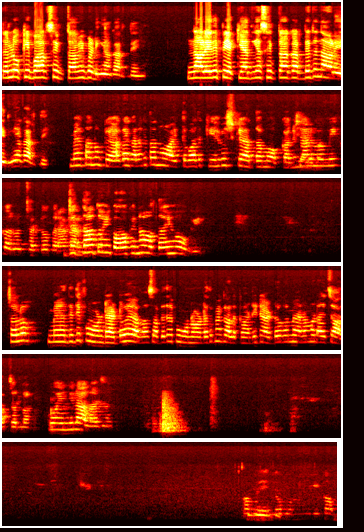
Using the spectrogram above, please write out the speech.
ਤੇ ਲੋਕੀ ਬਾਹਰ ਸਿਫਤਾਂ ਵੀ ਬੜੀਆਂ ਕਰਦੇ ਜੀ ਨਾਲੇ ਇਹਦੇ ਪੇਕਿਆਂ ਦੀਆਂ ਸਿਫਤਾਂ ਕਰਦੇ ਤੇ ਨਾਲ ਇਹਦੀਆਂ ਕਰਦੇ। ਮੈਂ ਤੁਹਾਨੂੰ ਕਿਹਾ ਤਾਂ ਹੈਗਾ ਨਾ ਕਿ ਤੁਹਾਨੂੰ ਅੱਜ ਤੋਂ ਬਾਅਦ ਕਿਸੇ ਵੀ ਸ਼ਿਕਾਇਤ ਦਾ ਮੌਕਾ ਨਹੀਂ ਚੱਲ ਮਿਲੇਗਾ ਮੰਮੀ ਕਰੋ ਛੱਡੋ ਕਰਾਂ ਗੱਲ। ਜਿੱਦਾਂ ਤੁਸੀਂ ਕਹੋਗੇ ਨਾ ਉਦਾਂ ਹੀ ਹੋਊਗੀ ਚਲੋ ਮੈਂ ਦੀਦੀ ਫੋਨ ਡੈਡ ਹੋਇਆ ਵਾ ਸਭੇ ਦਾ ਫੋਨ ਆਉਂਦਾ ਤੇ ਮੈਂ ਗੱਲ ਕਰਨ ਦੀ ਡੈਡ ਹੋ ਗਿਆ ਮੈਂ ਨਾ ਮੜਾ ਚਾਰਜਰ ਲਾ ਕੋਈ ਨਹੀਂ ਲਾ ਲਾ ਜਾ। ਅਬੇ ਲੋ ਮੰਮੀ ਕੰਮ।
